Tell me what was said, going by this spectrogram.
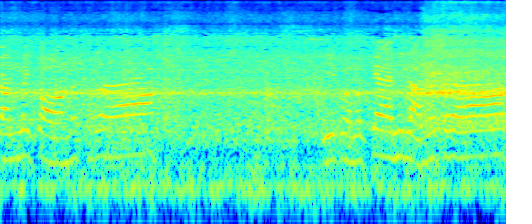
กันไว้ก่อนนะครับดีกว่ามาแก้ที่หลังนะครับ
